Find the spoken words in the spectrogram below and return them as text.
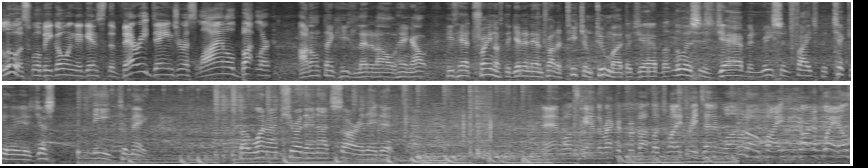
Lewis will be going against the very dangerous Lionel Butler. I don't think he's let it all hang out. He's had trainers to get in there and try to teach him too much. A jab, but Lewis's jab in recent fights particularly is just need to make. But one I'm sure they're not sorry they did. And once again, the record for Butler, 23-10 and 1. Uno fight, Cardiff, Wales.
